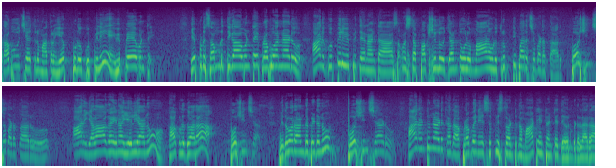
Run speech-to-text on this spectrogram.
ప్రభువు చేతులు మాత్రం ఎప్పుడు గుప్పిలి విప్పే ఉంటాయి. ఎప్పుడు సమృద్ధిగా ఉంటాయి ప్రభు అన్నాడు. ఆయన గుప్పిలు విప్పితేనంట సమస్త పక్షులు జంతువులు మానవులు తృప్తిపరచబడతారు పోషించబడతారు. ఆయన ఎలాగైనా ఏలియాను కాకుల ద్వారా పోషించాడు. విధవరాండ బిడ్డను పోషించాడు. ఆయన అంటున్నాడు కదా ప్రభు యేసుక్రీస్తు అంటున్న మాట ఏంటంటే దేవుని బిడ్డలారా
